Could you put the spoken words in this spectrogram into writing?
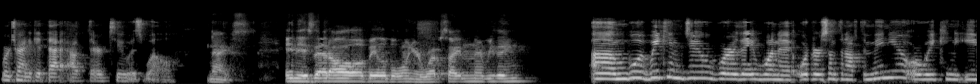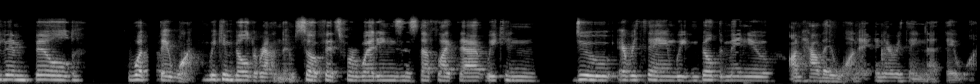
we're trying to get that out there too as well. Nice. And is that all available on your website and everything? Um, well, we can do where they want to order something off the menu, or we can even build what they want. We can build around them. So if it's for weddings and stuff like that, we can do everything. We can build the menu on how they want it and everything that they want.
